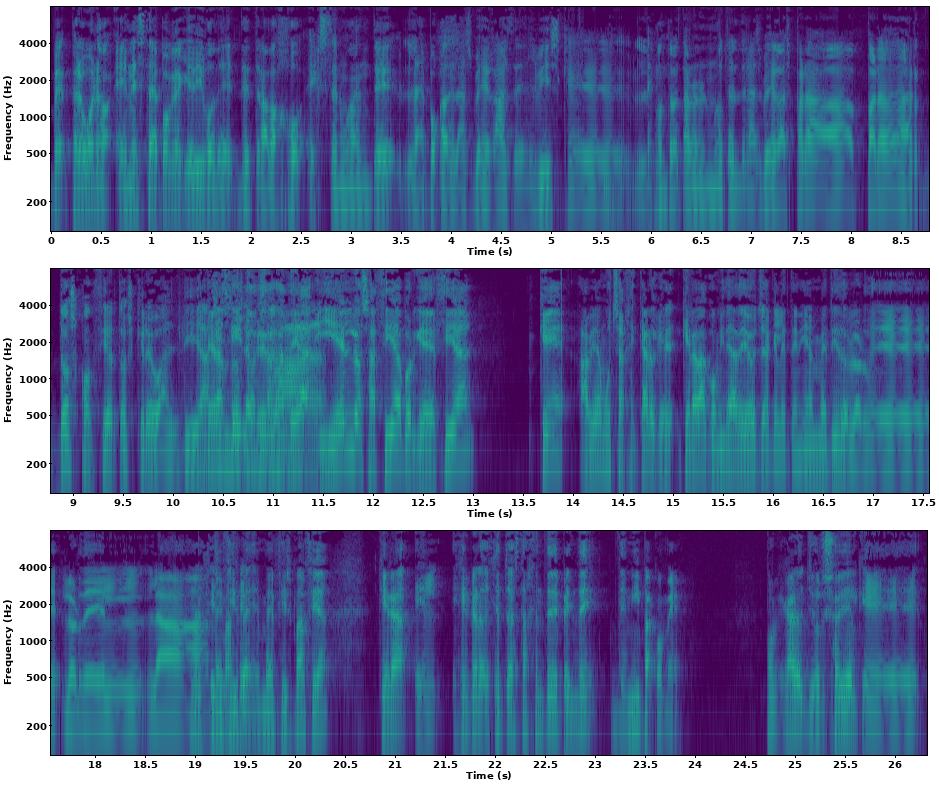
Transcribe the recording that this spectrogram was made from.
pe- Pero bueno, en esta época que digo de, de trabajo extenuante, la época de Las Vegas de Elvis, que le contrataron en un hotel de Las Vegas para, para dar dos conciertos, creo, al día. Eran sí, dos conciertos al día y él los hacía porque decía que había mucha gente, claro, que, que era la comida de olla que le tenían metido los de los de la Memphis Memphis, Mafia. Memphis Mafia, que era el es que claro, es que toda esta gente depende de mí para comer. Porque claro, yo soy el que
